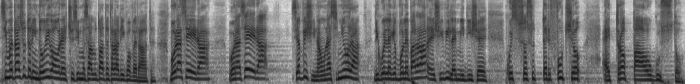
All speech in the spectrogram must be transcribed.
Siamo trasferiti in ricovero e ci siamo salutati tra ricoverate. Buonasera, buonasera. Si avvicina una signora di quelle che vuole parlare civile e mi dice questo sotterfugio è troppo augusto.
